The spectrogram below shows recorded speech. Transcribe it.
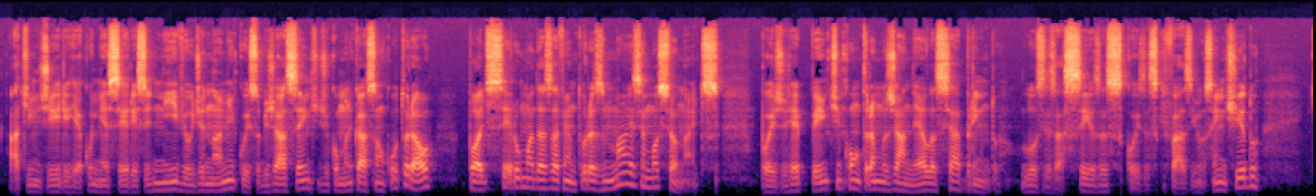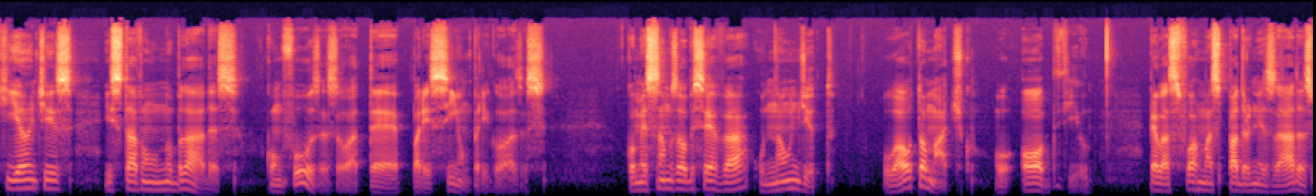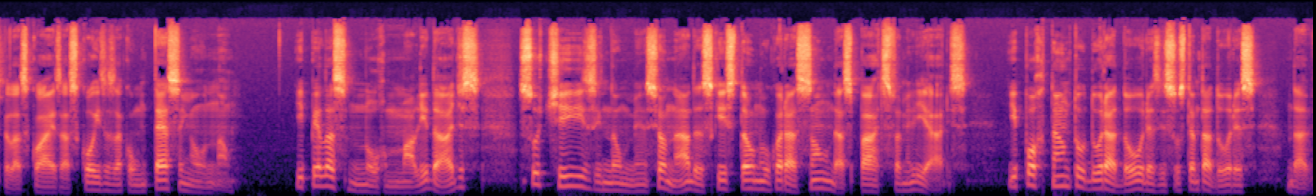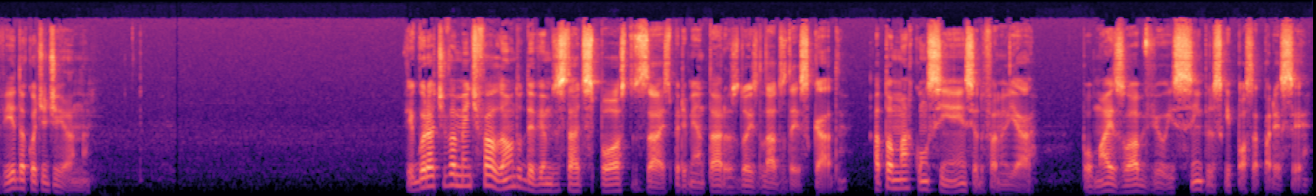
Atingir e reconhecer esse nível dinâmico e subjacente de comunicação cultural pode ser uma das aventuras mais emocionantes, pois de repente encontramos janelas se abrindo, luzes acesas, coisas que faziam sentido, que antes estavam nubladas, confusas ou até pareciam perigosas. Começamos a observar o não dito, o automático, o óbvio, pelas formas padronizadas pelas quais as coisas acontecem ou não e pelas normalidades sutis e não mencionadas que estão no coração das partes familiares e, portanto, duradouras e sustentadoras da vida cotidiana. Figurativamente falando, devemos estar dispostos a experimentar os dois lados da escada, a tomar consciência do familiar, por mais óbvio e simples que possa parecer,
